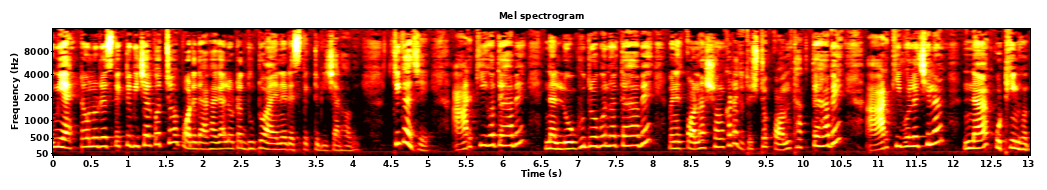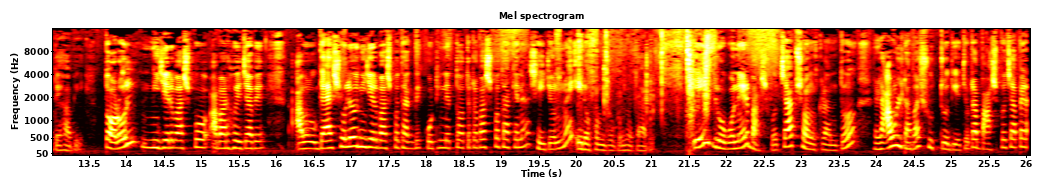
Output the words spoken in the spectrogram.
তুমি একটা অন্য রেসপেক্টে বিচার করছ, পরে দেখা গেল ওটা দুটো আয়নের রেসপেক্টে বিচার হবে। ঠিক আছে? আর কি হতে হবে? না লঘু দ্রবণ হতে হবে মানে কণার সংখ্যাটা যথেষ্ট কম থাকতে হবে। আর কি বলেছিলাম? না কঠিন হতে হবে। তরল, নিজের বাষ্প আবার হয়ে যাবে। আবার গ্যাস হলেও নিজের বাষ্প থাকবে, কঠিনের তো অতটা বাষ্প থাকে না, সেই জন্য এরকম দ্রবণ হতে হবে। এই দ্রবণের বাষ্পচাপ সংক্রান্ত রাউলটা বা সূত্র দিয়েছে। ওটা বাষ্পচাপের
